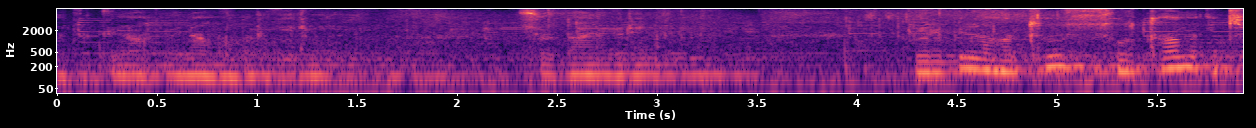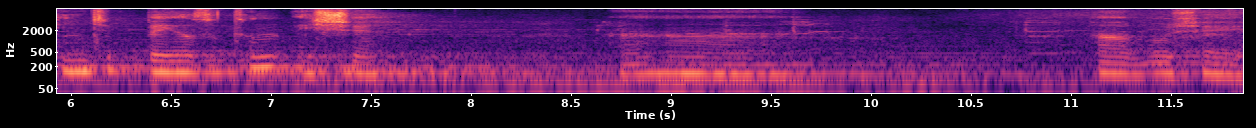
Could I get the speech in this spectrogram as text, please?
Hadi günah günah olur gireyim. Şuradan yürüyeyim. Bülbül Hatun Sultan II. Beyazıt'ın eşi. Ha. Ha bu şey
